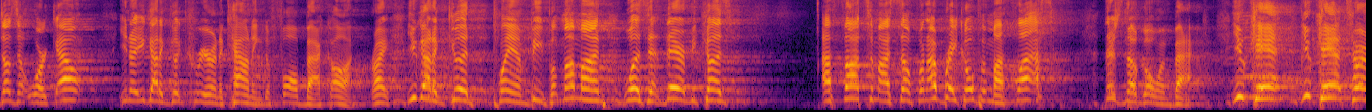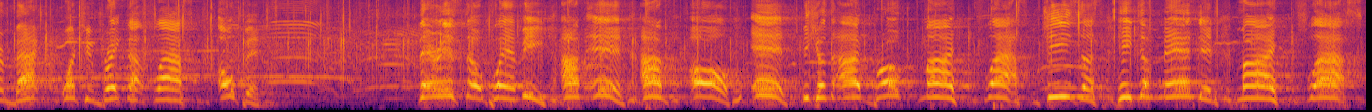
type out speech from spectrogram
doesn't work out, you know, you got a good career in accounting to fall back on, right? You got a good plan B." But my mind wasn't there because I thought to myself, when I break open my flask, there's no going back. You can't, you can't turn back once you break that flask open. There is no plan B. I'm in. I'm all in because I broke my flask. Jesus, He demanded my flask.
